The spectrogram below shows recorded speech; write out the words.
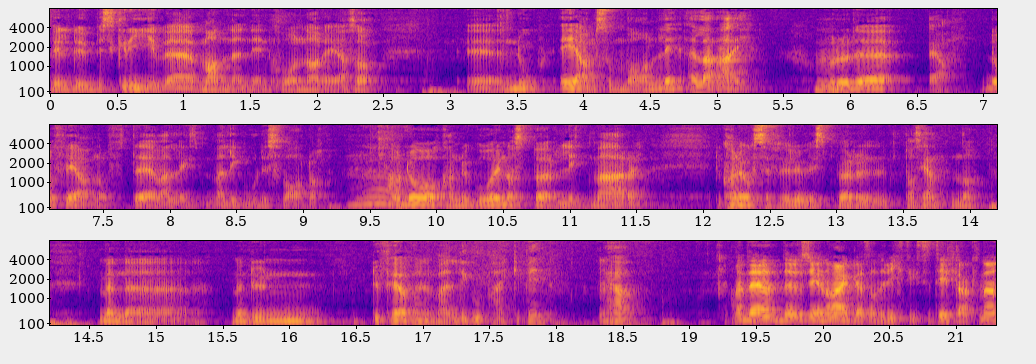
vil du beskrive mannen din, kona di? Altså, nå, er han som vanlig, eller ei? Og da er det, ja, da får han ofte veldig, veldig gode svar. da. Og da kan du gå inn og spørre litt mer. Du kan jo også selvfølgelig spørre pasienten, da. Men, eh, men du, du får en veldig god pekepinn. Ja. Men det, det du sier nå, er egentlig et av de viktigste tiltakene.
